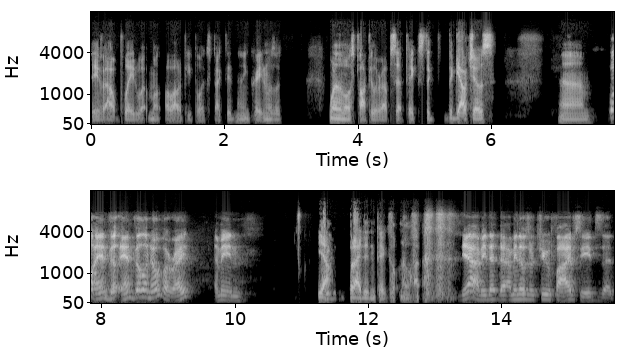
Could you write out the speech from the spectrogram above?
they've outplayed what mo- a lot of people expected. I think Creighton was a, one of the most popular upset picks. The the Gauchos. Um, well, and and Villanova, right? I mean, yeah, but I didn't pick Villanova. yeah, I mean, that, that, I mean, those are two five seeds that.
